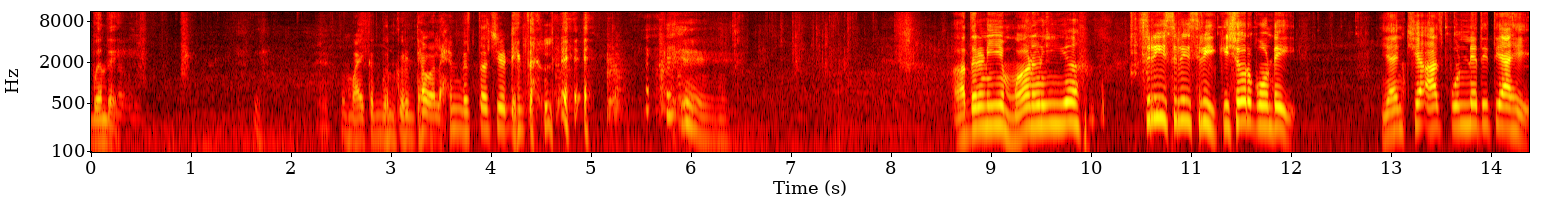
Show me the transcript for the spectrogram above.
बंद आहे. मायकत बंद करून ठेवायला आहे. नुसतं शूटिंग चाललंय. आदरणीय माननीय श्री श्री श्री किशोर गोंडे यांची आज पुण्यतिथी आहे.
